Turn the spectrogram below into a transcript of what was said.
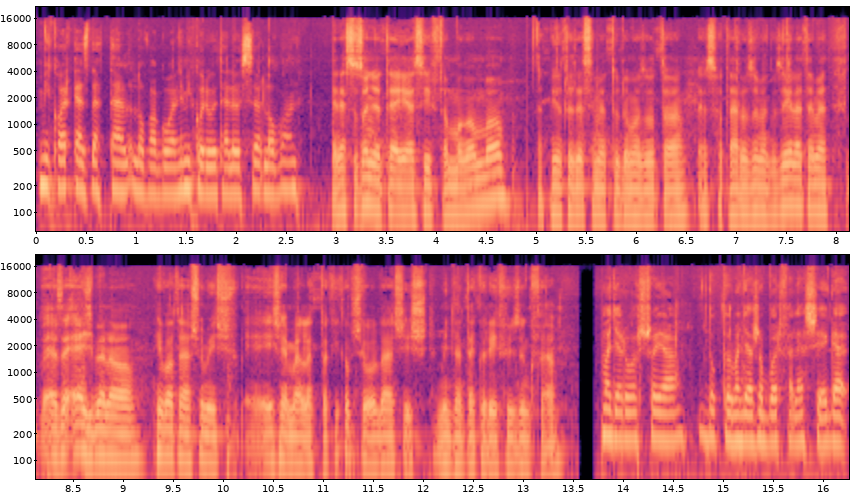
Mikor kezdett el lovagolni? Mikor ült először lovon? Én ezt az anyateljel szívtam magamba, tehát mióta az eszemet tudom, azóta ez határozza meg az életemet. Ez egyben a hivatásom is, és emellett a kikapcsolódás is, mindent köré fűzünk fel. Magyar Orsolya, dr. Magyar Zsobor felesége.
